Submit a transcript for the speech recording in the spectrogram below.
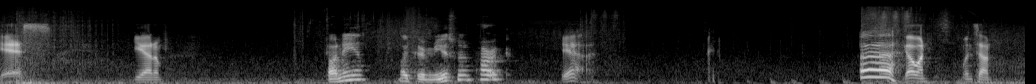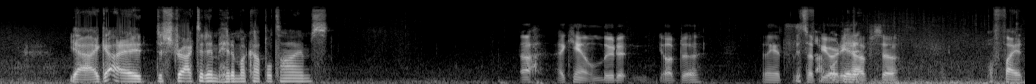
Yes. You got him. funny? Like an amusement park? Yeah. Uh, Going. One sound. yeah, I, I distracted him, hit him a couple times. Uh, I can't loot it. You'll have to. I think it's the It's stuff fine, you we'll already it. have. So We'll fight.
